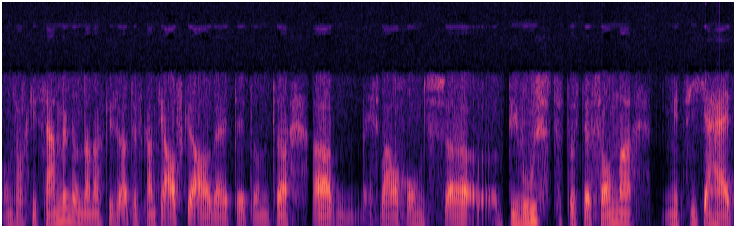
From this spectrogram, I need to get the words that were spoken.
uns auch gesammelt und dann auch das Ganze aufgearbeitet. Und äh, äh, es war auch uns äh, bewusst, dass der Sommer mit Sicherheit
